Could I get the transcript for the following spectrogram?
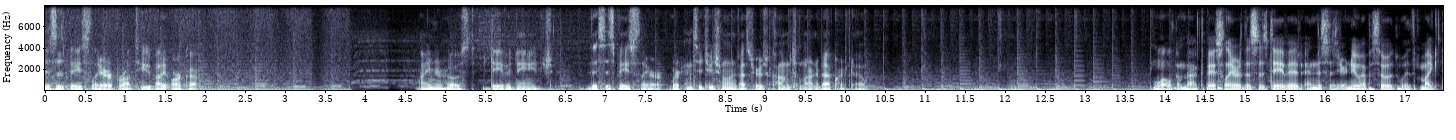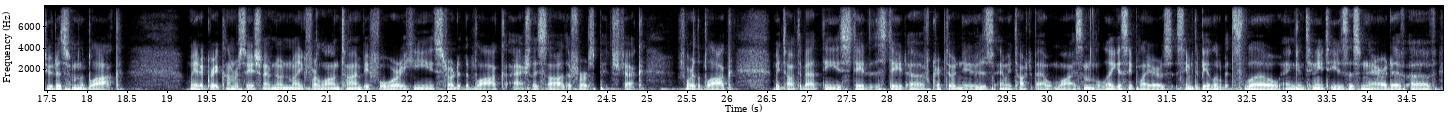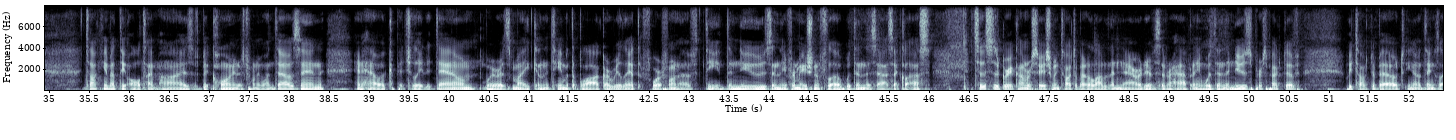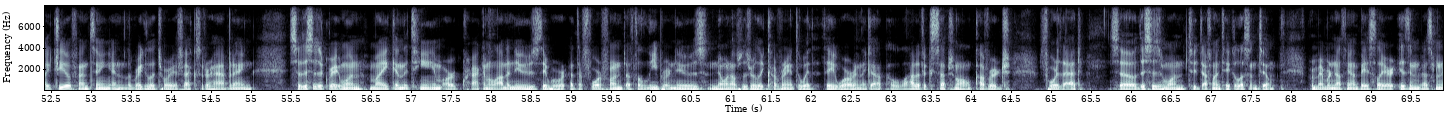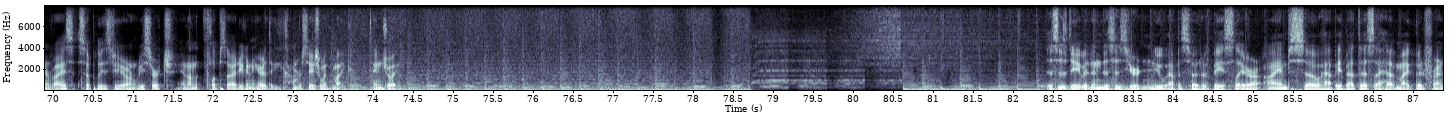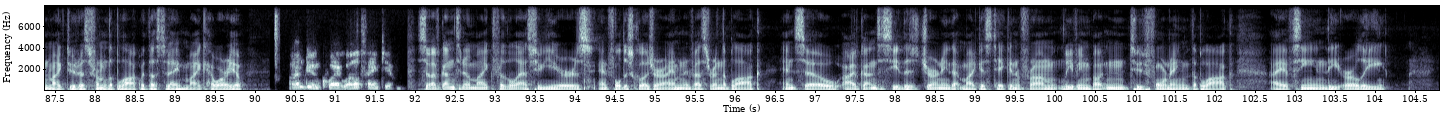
This is Base Layer brought to you by Arca. I'm your host, David Nage. This is Base Layer, where institutional investors come to learn about crypto. Welcome back to Base Layer. This is David, and this is your new episode with Mike Dudas from The Block. We had a great conversation. I've known Mike for a long time before he started The Block. I actually saw the first pitch deck for the block. We talked about the state of the state of crypto news, and we talked about why some of the legacy players seem to be a little bit slow and continue to use this narrative of talking about the all-time highs of Bitcoin of 21,000 and how it capitulated down, whereas Mike and the team at the block are really at the forefront of the, the news and the information flow within this asset class. So this is a great conversation. We talked about a lot of the narratives that are happening within the news perspective. We talked about, you know, things like geofencing and the regulatory effects that are happening. So this is a great one. Mike and the team are cracking a lot of news. They were at the forefront of the Libra news. No one else was really covering it the way that they were, and they got a lot of exceptional coverage for that. So this is one to definitely take a listen to. Remember, nothing on base layer is investment advice, so please do your own research. And on the flip side, you're going to hear the conversation with Mike. Enjoy. This is David, and this is your new episode of Base Layer. I am so happy about this. I have my good friend Mike Dudas from The Block with us today. Mike, how are you? I'm doing quite well, thank you. So, I've gotten to know Mike for the last few years, and full disclosure, I am an investor in The Block. And so, I've gotten to see this journey that Mike has taken from leaving Button to forming The Block. I have seen the early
